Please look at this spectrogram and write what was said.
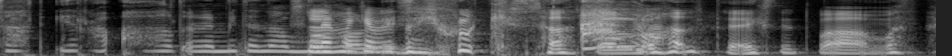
sä oot Ira Aaltonen, miten on Silleen mikä vittu julkki sä oot ollut, anteeksi nyt vaan. Mutta...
